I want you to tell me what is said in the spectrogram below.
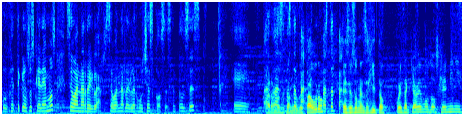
con gente que nosotros queremos, se van a arreglar. Se van a arreglar muchas cosas. Entonces, eh, Para va- nuestros va amigos de Tauro, Va a estar padre. ese es su mensajito. Pues aquí vemos dos Géminis,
